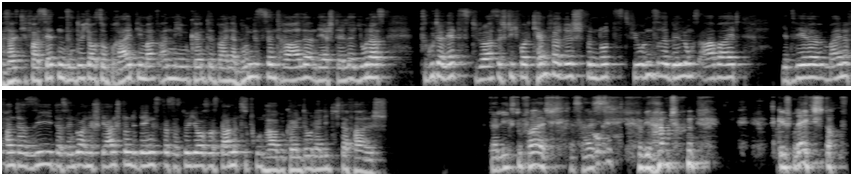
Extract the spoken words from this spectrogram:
Das heißt, die Facetten sind durchaus so breit, wie man es annehmen könnte bei einer Bundeszentrale an der Stelle. Jonas, zu guter Letzt, du hast das Stichwort kämpferisch benutzt für unsere Bildungsarbeit. Jetzt wäre meine Fantasie, dass wenn du an eine Sternstunde denkst, dass das durchaus was damit zu tun haben könnte, oder liege ich da falsch? Da liegst du falsch. Das heißt, okay. wir haben schon Gesprächsstoff.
